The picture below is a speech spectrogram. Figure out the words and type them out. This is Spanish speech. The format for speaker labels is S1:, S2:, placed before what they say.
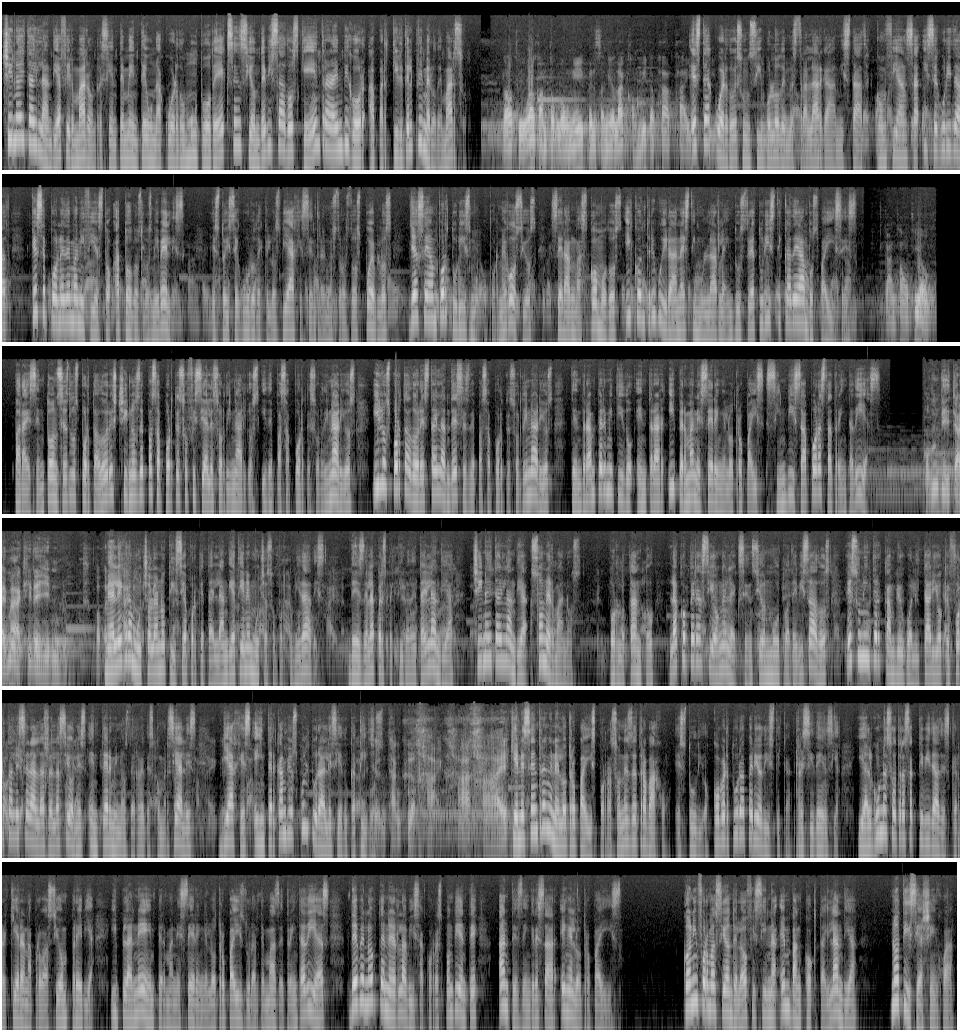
S1: China y Tailandia firmaron recientemente un acuerdo mutuo de exención de visados que entrará en vigor a partir del primero de marzo. Este acuerdo es un símbolo de nuestra larga amistad, confianza y seguridad que se pone de manifiesto a todos los niveles. Estoy seguro de que los viajes entre nuestros dos pueblos, ya sean por turismo o por negocios, serán más cómodos y contribuirán a estimular la industria turística de ambos países. Para ese entonces, los portadores chinos de pasaportes oficiales ordinarios y de pasaportes ordinarios y los portadores tailandeses de pasaportes ordinarios tendrán permitido entrar y permanecer en el otro país sin visa por hasta 30 días. Me alegra mucho la noticia porque Tailandia tiene muchas oportunidades. Desde la perspectiva de Tailandia, China y Tailandia son hermanos. Por lo tanto, la cooperación en la exención mutua de visados es un intercambio igualitario que fortalecerá las relaciones en términos de redes comerciales, viajes e intercambios culturales y educativos. Quienes entran en el otro país por razones de trabajo, estudio, cobertura periodística, residencia y algunas otras actividades que requieran aprobación previa y planeen permanecer en el otro país durante más de 30 días, deben obtener la visa correspondiente antes de ingresar en el otro país. Con información de la oficina en Bangkok, Tailandia, Noticias Xinhua.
